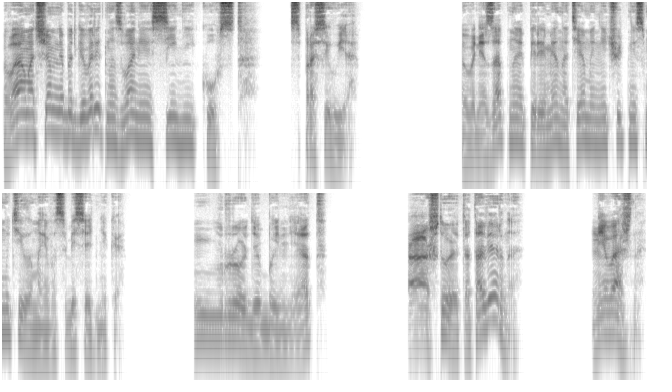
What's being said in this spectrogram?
«Вам о чем-нибудь говорит название «Синий куст»?» — спросил я. Внезапная перемена темы ничуть не смутила моего собеседника. «Вроде бы нет. А что это, таверна?» «Неважно.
